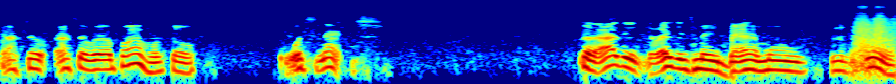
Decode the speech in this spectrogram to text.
That's a that's a real problem. So, what's next? Because I think the Lakers made bad moves in the beginning.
